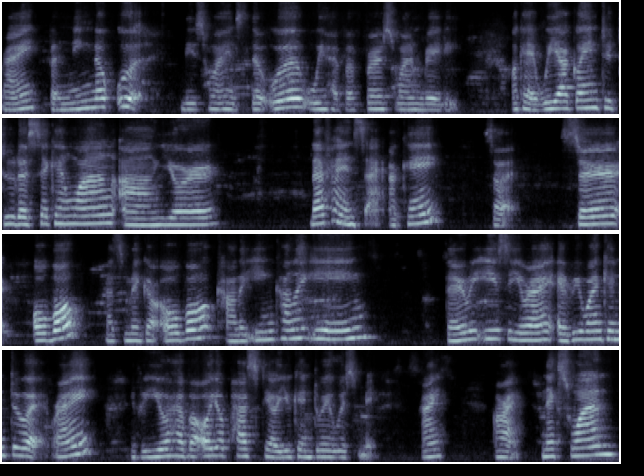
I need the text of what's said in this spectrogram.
right? Burning the wood. This one is the wood. We have a first one ready. Okay, we are going to do the second one on your left hand side, okay? So, sir, oval. Let's make an oval. Color in, color in. Very easy, right? Everyone can do it, right? If you have an oil pastel, you can do it with me, right? All right, next one.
